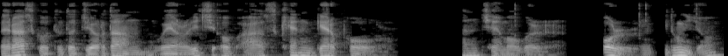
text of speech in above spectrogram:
Let us go to the Jordan where each of us can get a pole. 한 제목을 홀, 기둥이죠.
